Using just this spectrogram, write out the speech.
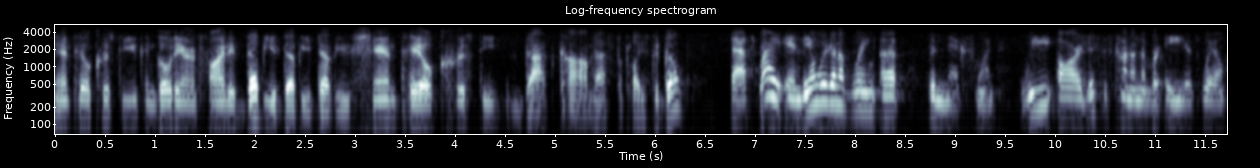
Chantel Christie. You can go there and find it. www.chantelchristie.com. That's the place to go. That's right. And then we're going to bring up the next one. We are, this is kind of number eight as well,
